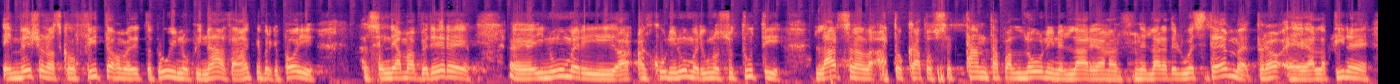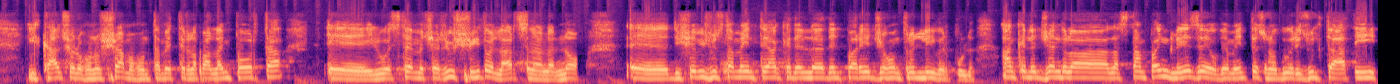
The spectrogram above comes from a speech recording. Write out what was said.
e invece una sconfitta, come hai detto tu, inopinata, anche perché poi se andiamo a vedere eh, i numeri, a- alcuni numeri, uno su tutti, l'Arsenal ha toccato 70 palloni nell'area, nell'area del West Ham, però eh, alla fine il calcio lo conosciamo, conta mettere la palla in porta e il West Ham ci è riuscito e l'Arsenal no. Eh, dicevi giustamente anche del, del, pareggio contro il Liverpool, anche leggendo la, la stampa inglese ovviamente sono due risultati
